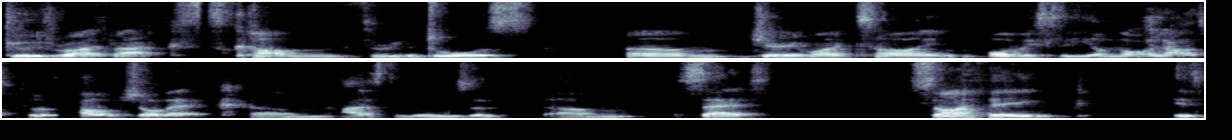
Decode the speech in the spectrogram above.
good right backs come through the doors um, during my time. Obviously, I'm not allowed to put Pawel Wszolek um, as the rules have um, said. So I think it's,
